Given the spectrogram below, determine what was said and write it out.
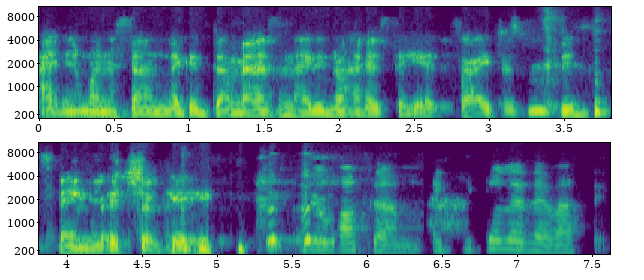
I didn't want to sound like a dumbass and I didn't know how to say it, so I just did Spanglish, okay? You're welcome. Equipo de debate.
